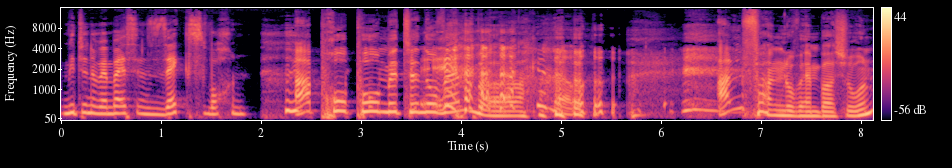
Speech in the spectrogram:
Mitte November ist in sechs Wochen. Apropos Mitte November. Genau. Anfang November schon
